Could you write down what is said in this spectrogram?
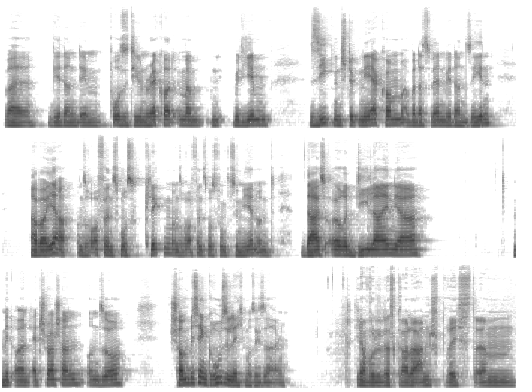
weil wir dann dem positiven Rekord immer mit jedem Sieg ein Stück näher kommen, aber das werden wir dann sehen. Aber ja, unsere Offense muss klicken, unsere Offense muss funktionieren und da ist eure D-Line ja mit euren Edge-Rushern und so schon ein bisschen gruselig, muss ich sagen. Ja, wo du das gerade ansprichst, ähm,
